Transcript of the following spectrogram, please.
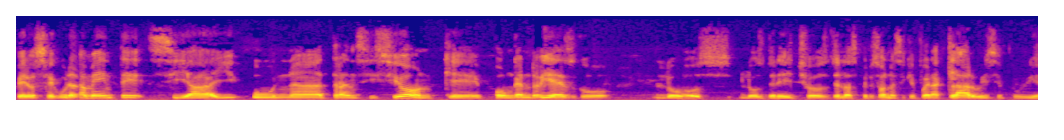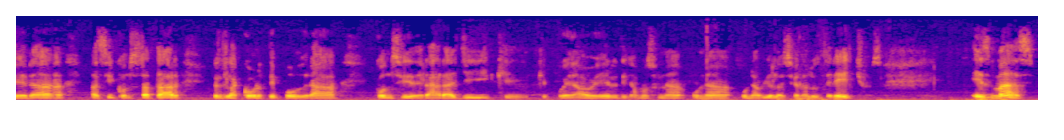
Pero seguramente si hay una transición que ponga en riesgo los, los derechos de las personas y que fuera claro y se pudiera así constatar, pues la Corte podrá considerar allí que, que pueda haber, digamos, una, una, una violación a los derechos. Es más,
